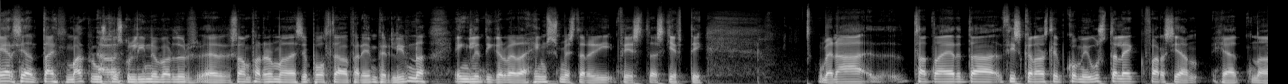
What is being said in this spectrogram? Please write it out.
er síðan dæmt mark, rúsnesku línuvörður er samfæður um að þessi bolti hafa farið inn fyrir línuna. Englendingar verða heimsmeistarar í fyrsta skipti Menna, þarna er þetta þýska landslip komið í ústaleik, fara síðan hérna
